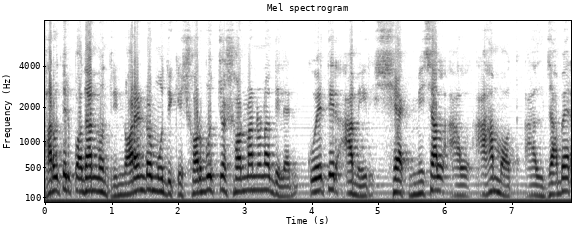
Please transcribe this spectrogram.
ভারতের প্রধানমন্ত্রী নরেন্দ্র মোদীকে সর্বোচ্চ সম্মাননা দিলেন কুয়েতের আমির Sheikh Mishal Al Ahmad Al Jaber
